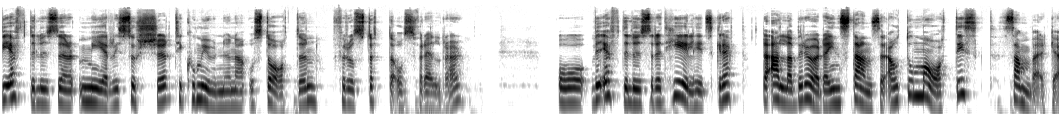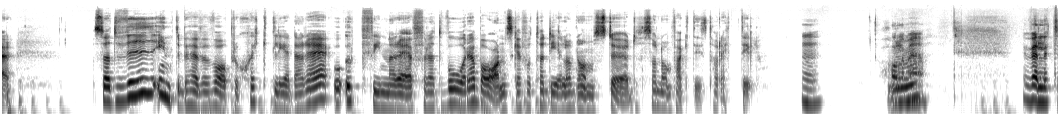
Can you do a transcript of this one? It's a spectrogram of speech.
Vi efterlyser mer resurser till kommunerna och staten för att stötta oss föräldrar. Och vi efterlyser ett helhetsgrepp där alla berörda instanser automatiskt samverkar. Så att vi inte behöver vara projektledare och uppfinnare för att våra barn ska få ta del av de stöd som de faktiskt har rätt till. Mm. Håller med. Mm. Väldigt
